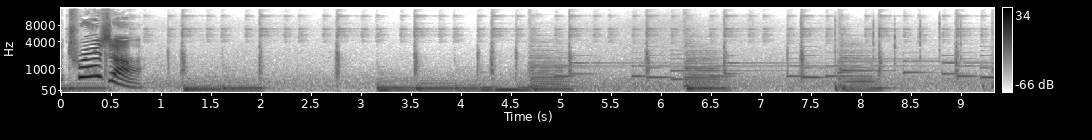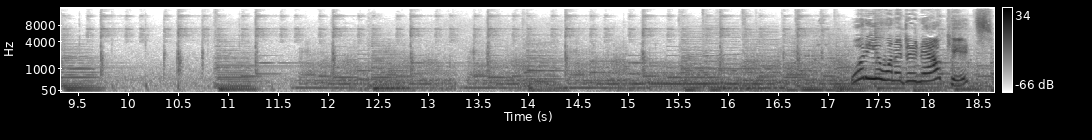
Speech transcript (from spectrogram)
The treasure! What do you want to do now, kids?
